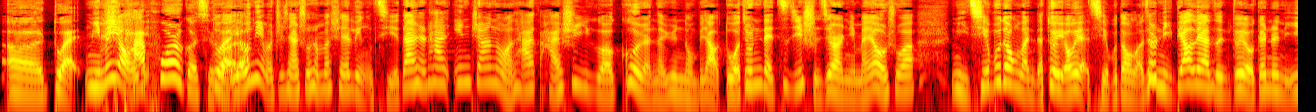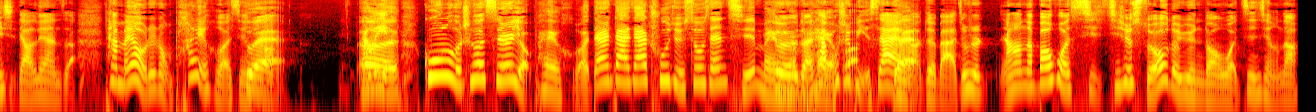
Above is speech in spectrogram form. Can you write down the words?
呃，对，你们有一爬坡儿个骑对，有你们之前说什么谁领骑，但是它 in general 它还是一个个人的运动比较多，就是你得自己使劲儿，你没有说你骑不动了，你的队友也骑不动了，就是你掉链子，你队友跟着你一起掉链子，它没有这种配合性的。对。呃，公路车其实有配合，但是大家出去休闲骑没有对对对，它不是比赛嘛，对对吧？就是，然后呢，包括其其实所有的运动我进行的，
